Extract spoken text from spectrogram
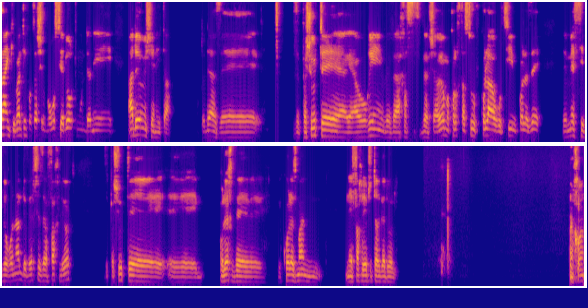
ז' קיבלתי חולצה של ברוסיה דורטמונד, אני עד היום ישן איתה. אתה יודע, זה, זה פשוט אה, ההורים, והיום הכל חשוף, כל הערוצים, כל הזה, ומסי ורונלדו ואיך שזה הפך להיות, זה פשוט אה, אה, הולך ו, וכל הזמן נהפך להיות יותר גדול. נכון.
